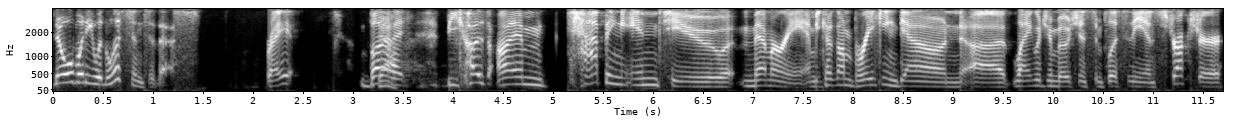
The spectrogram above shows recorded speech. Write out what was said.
nobody would listen to this right but because i'm tapping into memory and because i'm breaking down uh, language emotion simplicity and structure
